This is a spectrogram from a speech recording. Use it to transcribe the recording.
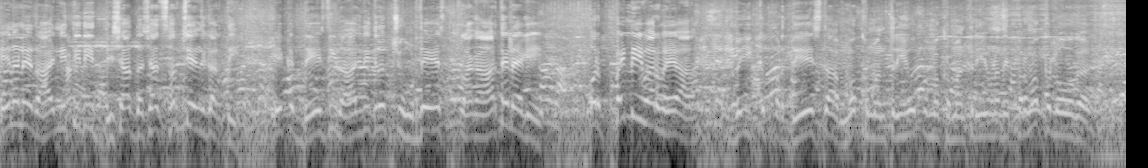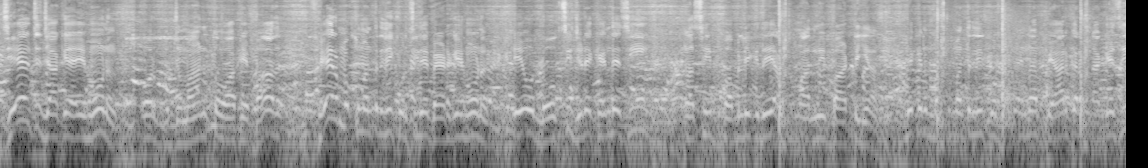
ਇਹਨਾਂ ਨੇ ਰਾਜਨੀਤੀ ਦੀ ਦਿਸ਼ਾ ਦਸ਼ਾ ਸਭ ਚੇਂਜ ਕਰਤੀ। ਇੱਕ ਦੇਸ਼ ਦੀ ਰਾਜਨੀਤੀ ਨੂੰ ਝੂਠ ਦੇ ਇਸ ਲਗਾਰ ਤੇ ਲੈ ਗਈ। ਔਰ ਪਹਿਲੀ ਵਾਰ ਹੋਇਆ ਵੀ ਇੱਕ ਪ੍ਰਦੇਸ਼ ਦਾ ਮੁੱਖ ਮੰਤਰੀ, ਉਪ ਮੁੱਖ ਮੰਤਰੀ, ਉਹਨਾਂ ਦੇ ਪ੍ਰਮੁੱਖ ਲੋਕ ਜੇਲ੍ਹ 'ਚ ਜਾ ਕੇ ਆਏ ਹੋਣ ਔਰ ਜ਼ਮਾਨਤ ਤੋਂ ਆ ਕੇ ਬਾਅਦ ਫਿਰ ਮੁੱਖ ਮੰਤਰੀ ਦੀ ਕੁਰਸੀ ਤੇ ਬੈਠ ਗਏ ਹੋਣ। ਇਹ ਉਹ ਲੋਕ ਸੀ, ਜਿਹੜੇ ਕਹਿੰਦੇ ਸੀ, ਅਸੀਂ ਪਬਲਿਕ ਦੇ ਆਮ ਆਦਮੀ ਪਾਰਟੀਆਂ ਲੇਕਿਨ ਮੁੱਖ ਮੰਤਰੀ ਦੀ ਕੁਰਸੀ ਦਾ ਇੰਨਾ ਪਿਆਰ ਕਰਨ ਲੱਗੇ ਸੀ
